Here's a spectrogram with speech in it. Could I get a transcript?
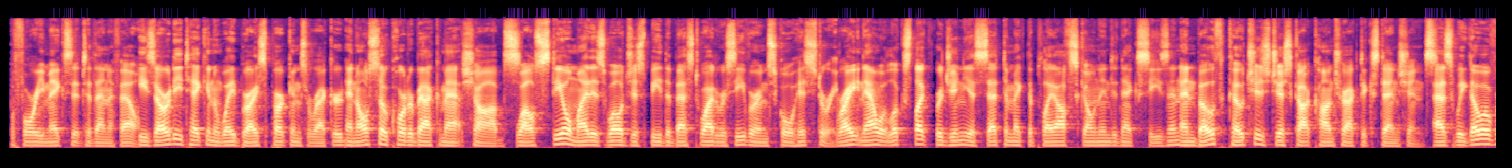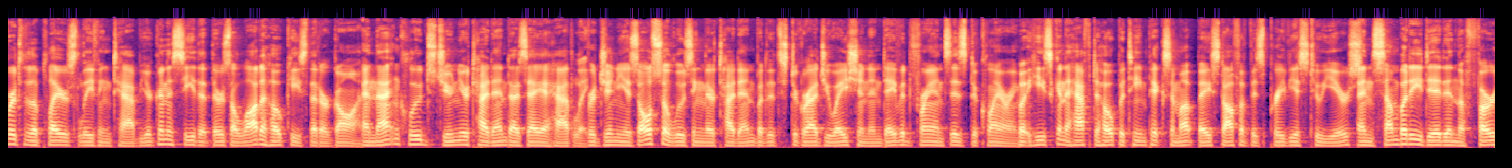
before he makes it to the NFL. He's already taken away Bryce Perkins' record, and also quarterback Matt Schaub's, while Steele might as well just be the best wide receiver in school history. Right now, it looks like Virginia is set to make the playoffs going into next season, and both coaches just got contract extensions. As we go over to the players leaving tab, you're going to see that there's a lot of Hokies that are gone, and that includes junior tight end Isaiah Hadley. Virginia is also losing their tight end, but it's to graduation, and David France is declaring, but he's going to have to hope a team picks him up based off of his previous two years, and somebody did in the first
